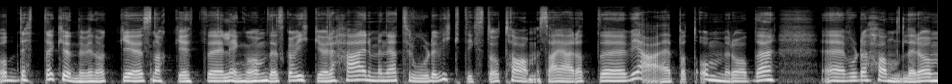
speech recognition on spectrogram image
og, dette kunne vi nok eh, snakket eh, lenge om, det skal vi ikke gjøre her. Men jeg tror det viktigste å ta med seg er at eh, vi er på et område hvor det handler om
